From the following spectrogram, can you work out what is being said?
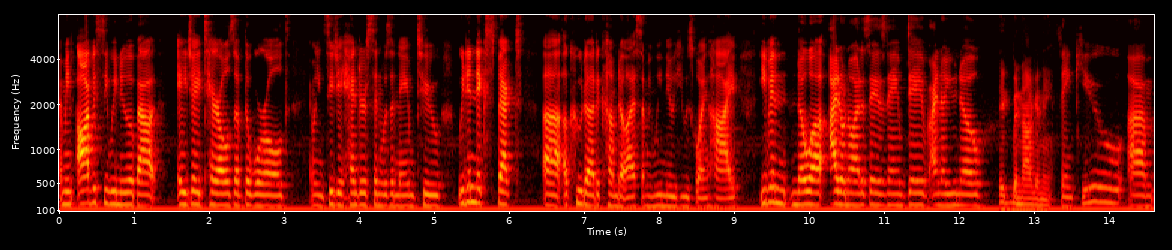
I mean, obviously we knew about AJ Terrells of the world. I mean, CJ Henderson was a name too. We didn't expect uh, Okudah to come to us. I mean, we knew he was going high. Even Noah, I don't know how to say his name. Dave, I know you know. Igbinoghene. Thank you. Um,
